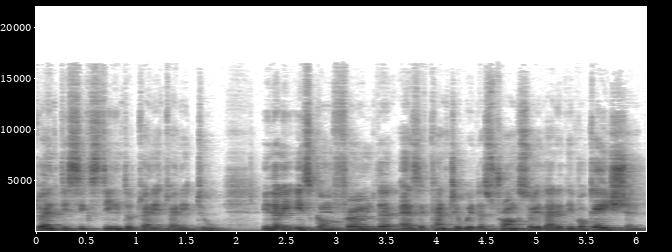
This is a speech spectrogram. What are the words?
2016 to 2022 Italy is confirmed as a country with a strong solidarity vocation.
